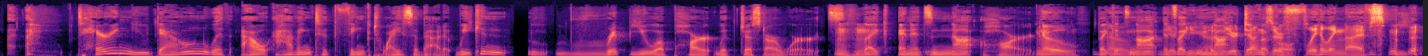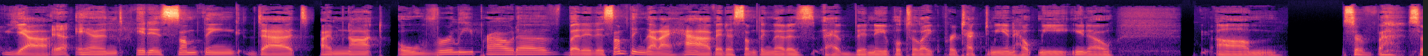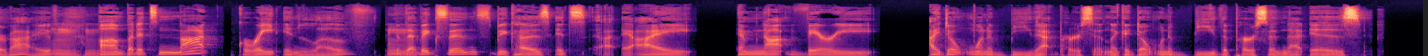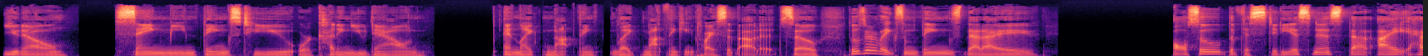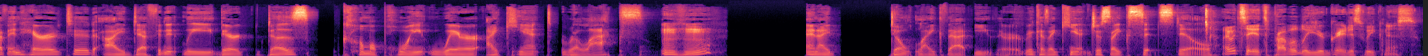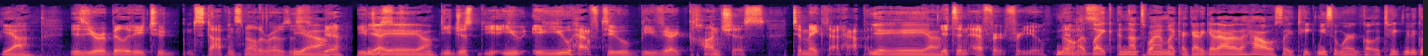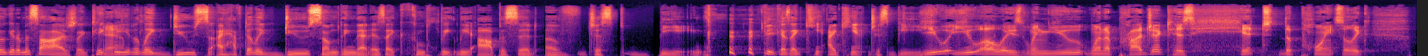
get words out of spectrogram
uh, tearing you down without having to think twice about it. We can rip you apart with just our words Mhm. like and it's not hard no, Like, no. it's not- it's Your- like you- not your tongues are flailing knives. Yeah. Yeah. And it is something that I'm not overly proud of, but it is something that I have. It is something that has have been able to like protect me and help me, you know, um sur- survive. Mhm. Um but it's not great in love, if Mm. that makes sense, because it's I, I am not very I don't want to be that person. Like I don't want to be the person that is, you know, saying mean things to you or cutting you down and like not think like not thinking twice about it. So those are like some things that I also the fastidiousness that I have inherited. I definitely there does come a point where I can't relax Mhm. and I don't like that either because I can't just like sit still. I would say it's probably your greatest weakness Yeah. is your ability to stop and smell the roses. Yeah. yeah. You yeah, just, yeah, yeah, yeah. you just you you have to be very conscious to make that happen. Yeah, yeah, yeah, yeah. It's an effort for you. No, And like, and that's why I'm like, I got to get out of the house. Like, take me somewhere. Go, take me to go get a massage. Like, take Yeah. me to like do. So, I have to like do something that is like completely opposite of just being, because I can't. I can't just be. You you always when you when a project has hit the point, so like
